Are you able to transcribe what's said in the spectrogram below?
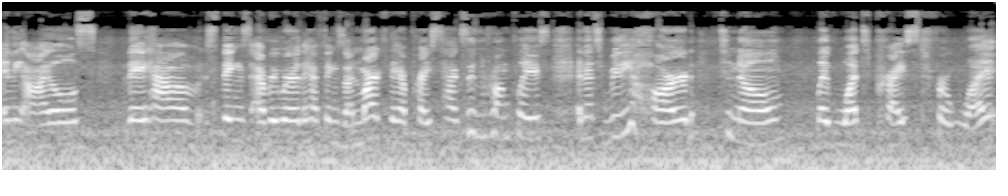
in the aisles. They have things everywhere. They have things unmarked. They have price tags in the wrong place. And it's really hard to know like what's priced for what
